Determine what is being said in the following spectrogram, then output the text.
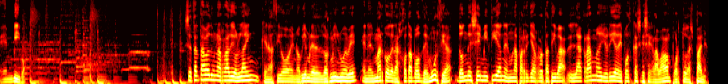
en vivo. Se trataba de una radio online que nació en noviembre del 2009 en el marco de las JPod de Murcia, donde se emitían en una parrilla rotativa la gran mayoría de podcasts que se grababan por toda España.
